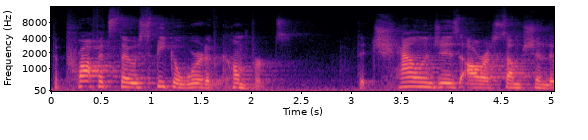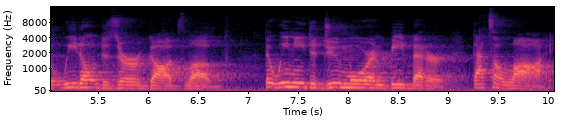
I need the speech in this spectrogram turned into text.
The prophets, though, speak a word of comfort that challenges our assumption that we don't deserve God's love, that we need to do more and be better. That's a lie.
